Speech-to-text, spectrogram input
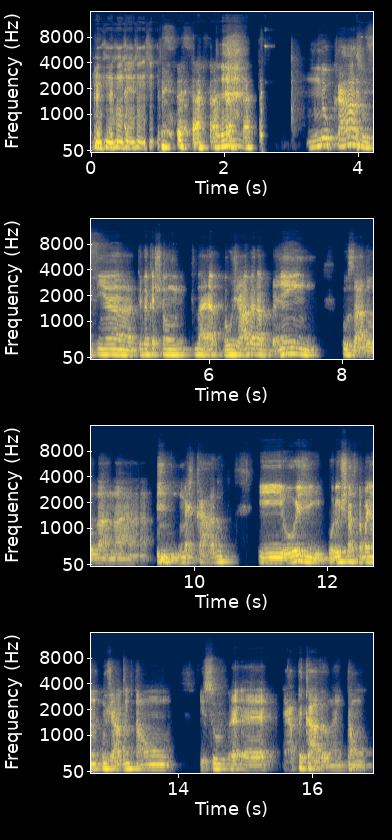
No meu caso, tinha, teve a questão que na época o Java era bem usado na, na, no mercado e hoje, por eu estar trabalhando com Java, então isso é, é, é aplicável, né? Então,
